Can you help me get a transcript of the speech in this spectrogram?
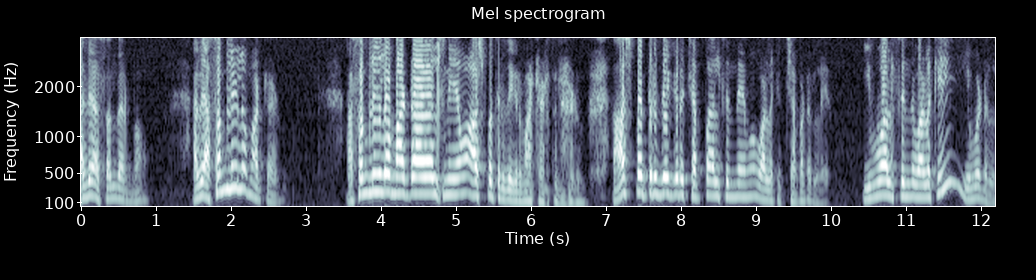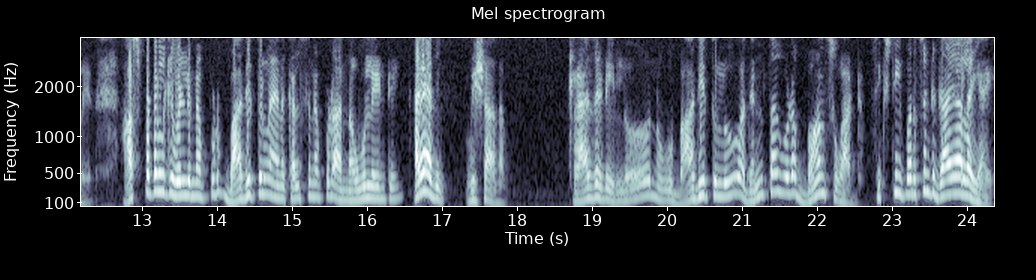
అదే ఆ సందర్భం. అవి అసెంబ్లీలో మాట్లాడు. అసెంబ్లీలో మాట్లాడాల్సిన ఏమో ఆసుపత్రి దగ్గర మాట్లాడుతున్నాడు. ఆసుపత్రి దగ్గర చెప్పాల్సిందేమో వాళ్ళకి చెప్పడం లేదు. ఇవ్వాల్సింది వాళ్ళకి ఇవ్వడం లేదు. హాస్పిటల్కి వెళ్ళినప్పుడు బాధితులను ఆయన కలిసినప్పుడు ఆ నవ్వులేంటి? అరే అది విషాదం. ట్రాజడీలో నువ్వు బాధితులు అదంతా కూడా బర్న్స్ వార్డ్. సిక్స్టీ పర్సెంట్ గాయాలయ్యాయి.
